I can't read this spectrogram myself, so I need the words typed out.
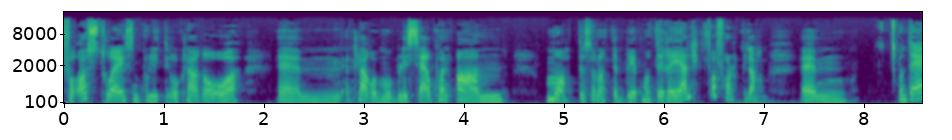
for oss, tror jeg, som politikere å klare å, em, klare å mobilisere på en annen måte, sånn at det blir på en måte reelt for folk, da. Um, og det,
